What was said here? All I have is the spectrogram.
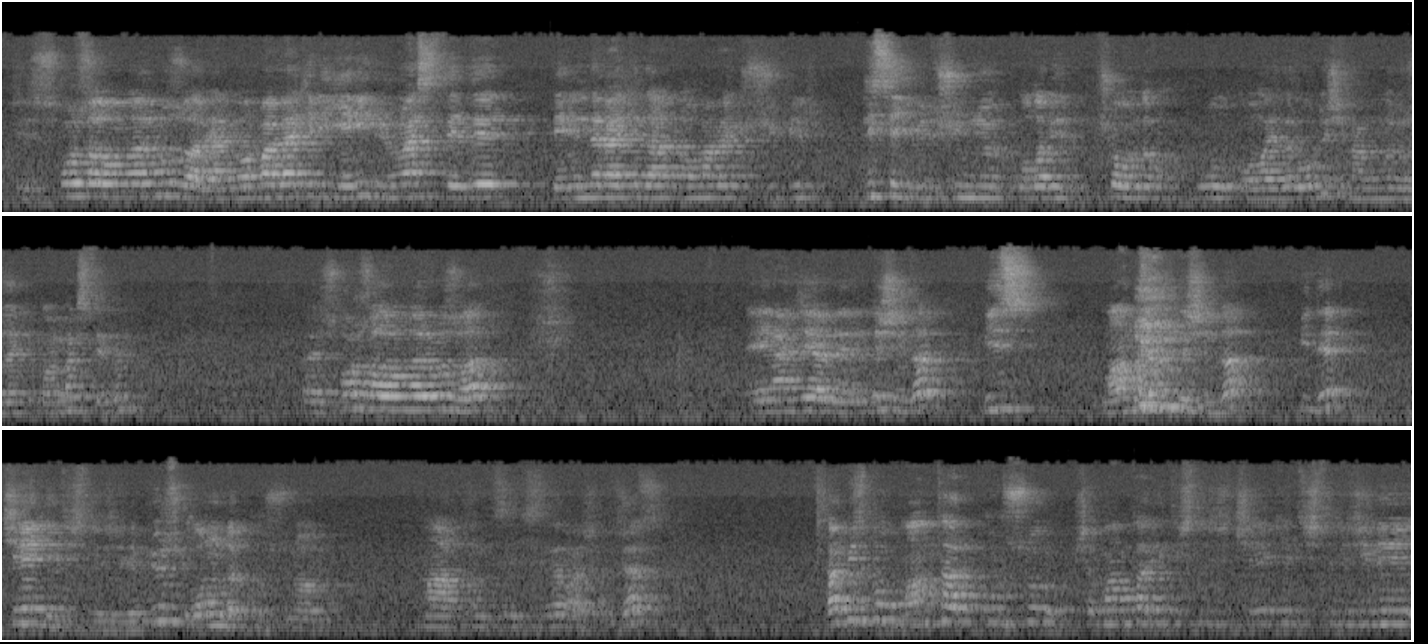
İşte spor salonlarımız var. Yani normal belki bir yeni üniversitede denilde belki daha normal ve küçük bir lise gibi düşünüyor olabilir. Çoğunda bu olaylar olduğu için ben bunları özellikle koymak istedim. Ee, spor salonlarımız var. Eğlence yerlerinin dışında biz mantarın dışında bir de çilek yetiştiriciliği yapıyoruz onun da kursunu Mart'ın 8'inde başlayacağız. Tabii biz bu mantar kursu, işte mantar yetiştirici, çilek yetiştiriciliği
